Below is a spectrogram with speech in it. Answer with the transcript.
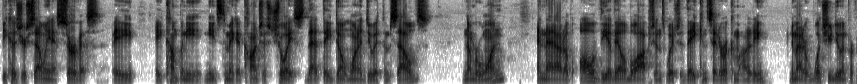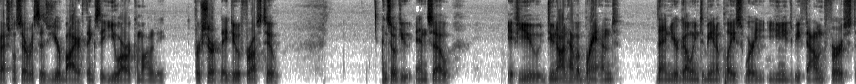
because you're selling a service. A a company needs to make a conscious choice that they don't want to do it themselves. Number 1, and that out of all of the available options which they consider a commodity, no matter what you do in professional services, your buyer thinks that you are a commodity. For sure, they do for us too. And so if you and so if you do not have a brand, then you're going to be in a place where you need to be found first,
